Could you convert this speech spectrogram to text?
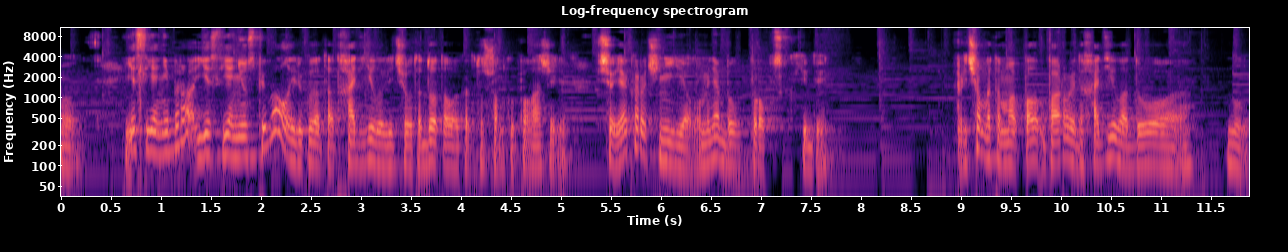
Вот. Если я не брал, если я не успевал или куда-то отходил или чего-то до того, как тушенку положили, все, я, короче, не ел. У меня был пропуск еды. Причем это порой доходило до, ну,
